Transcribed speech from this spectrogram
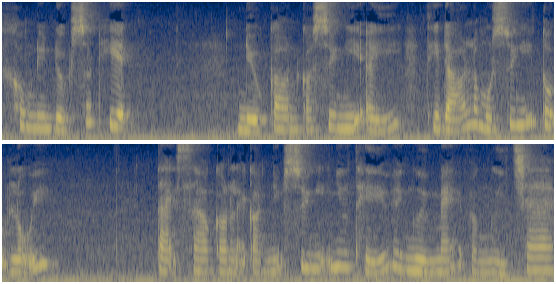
không nên được xuất hiện. Nếu con có suy nghĩ ấy, thì đó là một suy nghĩ tội lỗi tại sao con lại có những suy nghĩ như thế về người mẹ và người cha,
